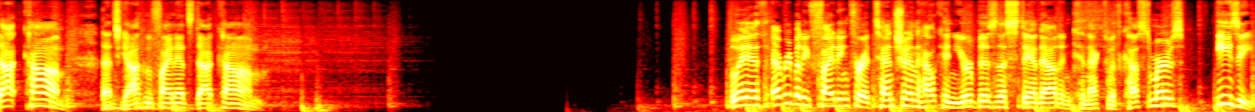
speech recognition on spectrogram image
That's yahoofinance.com. With everybody fighting for attention, how can your business stand out and connect with customers? Easy.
